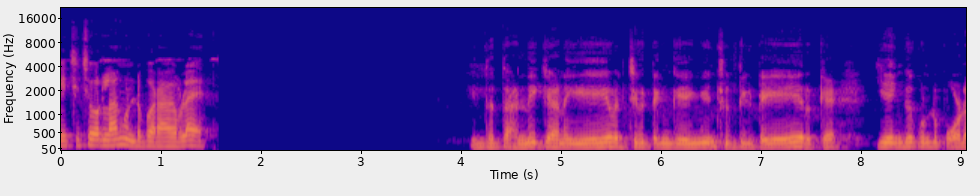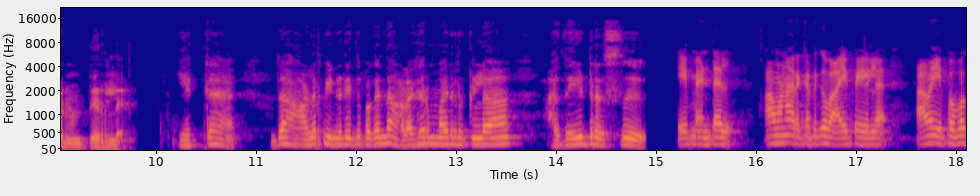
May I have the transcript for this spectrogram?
ஏச்சி சோறுலாம் கொண்டு போகிறாங்கள இந்த தண்ணி கேனையே வச்சுக்கிட்டு இங்க எங்கேயும் சுத்திக்கிட்டே இருக்கேன் எங்க கொண்டு போடணும்னு தெரில எக்க இந்த ஆளை பின்னாடி இந்த பக்கம் இந்த அழகர் மாதிரி இருக்குல்ல அதே ட்ரெஸ்ஸு ஏ மெண்டல் அவனா இருக்கிறதுக்கு வாய்ப்பே இல்லை. அவன் எப்போ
